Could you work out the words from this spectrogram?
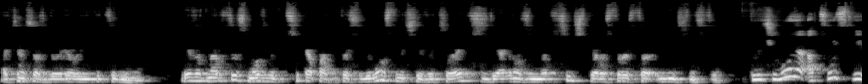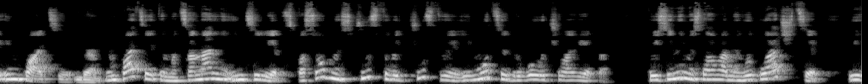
о чем сейчас говорила Екатерина. Этот нарцисс может быть психопатом. То есть, в любом случае, это человек с диагнозом нарциссическое расстройство личности. Ключевое отсутствие эмпатии. Да. Эмпатия – это эмоциональный интеллект, способность чувствовать чувства и эмоции другого человека. То есть, иными словами, вы плачете, и,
